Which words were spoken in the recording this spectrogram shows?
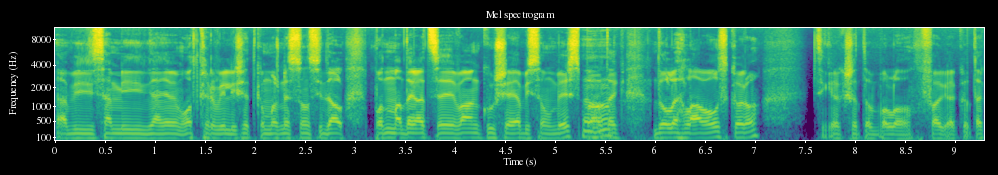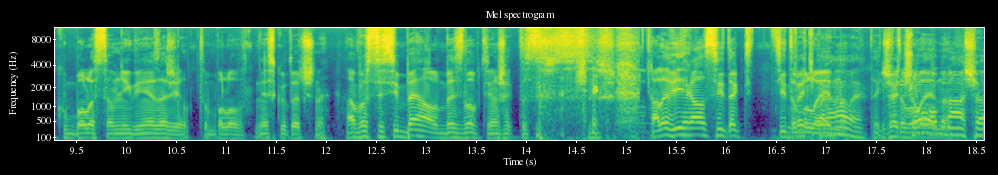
aby sa mi, ja neviem, odkrvili všetko. Možno som si dal pod madrace vankúše, aby som, vieš, spal Mhm. tak dole hlavou skoro. Tak akže to bolo fakt, ako takú bolesť som nikdy nezažil. To bolo neskutočné. A proste si behal bez lopty, no však to... Ale vyhral si, tak ti to Veď bolo jedno. práve, Tak ti že to čo bolo jedno. obnáša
